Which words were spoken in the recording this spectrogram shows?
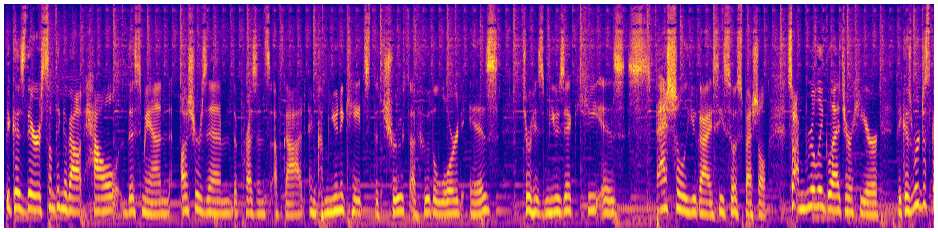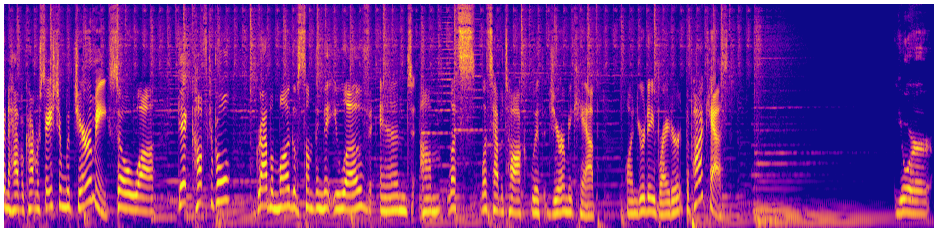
because there's something about how this man ushers in the presence of God and communicates the truth of who the Lord is through his music. He is special, you guys. He's so special. So I'm really glad you're here because we're just going to have a conversation with Jeremy. So uh, get comfortable, grab a mug of something that you love, and um, let's let's have a talk with Jeremy Camp on Your Day Brighter, the podcast you're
